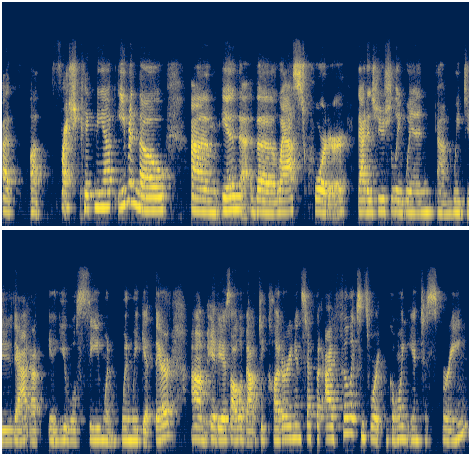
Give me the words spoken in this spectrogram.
a, a fresh pick me up, even though um, in the last quarter, that is usually when um, we do that. Uh, you will see when when we get there. Um, it is all about decluttering and stuff. But I feel like since we're going into spring,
